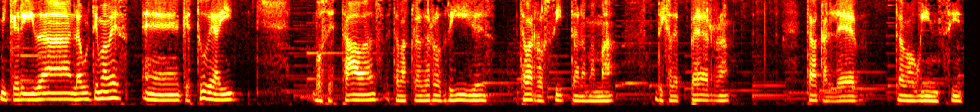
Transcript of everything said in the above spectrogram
Mi querida, la última vez eh, que estuve ahí, vos estabas, estaba Claudia Rodríguez, estaba Rosita, la mamá de hija de perra, estaba Caleb, estaba Wincy,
